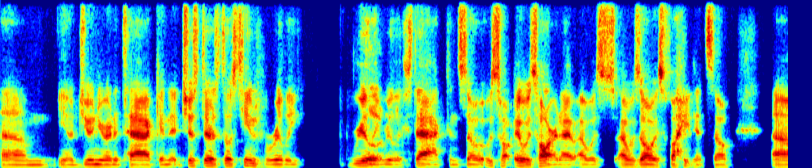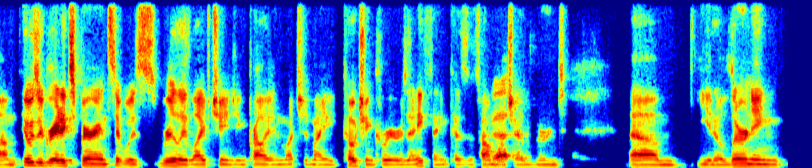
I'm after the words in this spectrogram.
um, you know, junior at attack. And it just, there's those teams were really really really stacked and so it was it was hard i, I was i was always fighting it so um, it was a great experience it was really life changing probably in much of my coaching career as anything because of how much i learned um, you know learning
